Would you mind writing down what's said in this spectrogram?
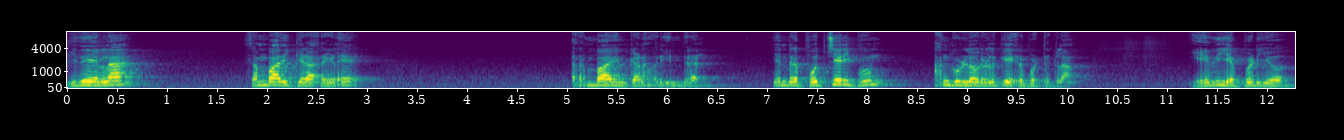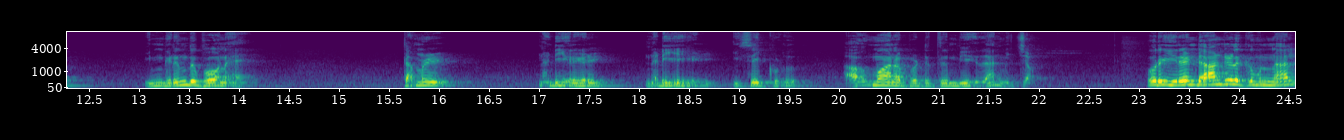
இதையெல்லாம் சம்பாதிக்கிறார்களே ரம்பாவின் கணவர் இந்திரன். என்ற பொச்சரிப்பும் அங்குள்ளவர்களுக்கு ஏற்பட்டிருக்கலாம். எது எப்படியோ இங்கிருந்து போன தமிழ் நடிகர்கள் நடிகைகள் இசைக்குழு அவமானப்பட்டு திரும்பியது தான் மிச்சம். ஒரு இரண்டு ஆண்டுகளுக்கு முன்னால்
